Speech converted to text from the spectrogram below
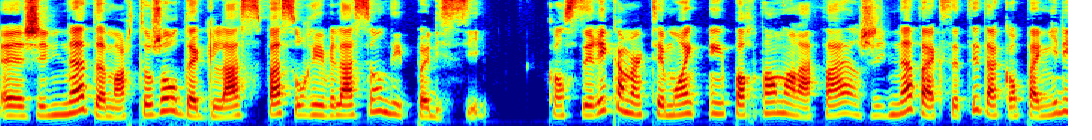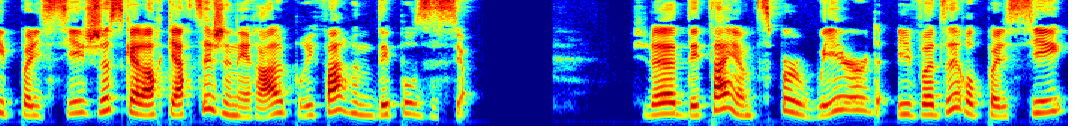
Euh, Gélina demeure toujours de glace face aux révélations des policiers. Considéré comme un témoin important dans l'affaire, Gélina va accepter d'accompagner les policiers jusqu'à leur quartier général pour y faire une déposition. Puis là, détail un petit peu weird, il va dire aux policiers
